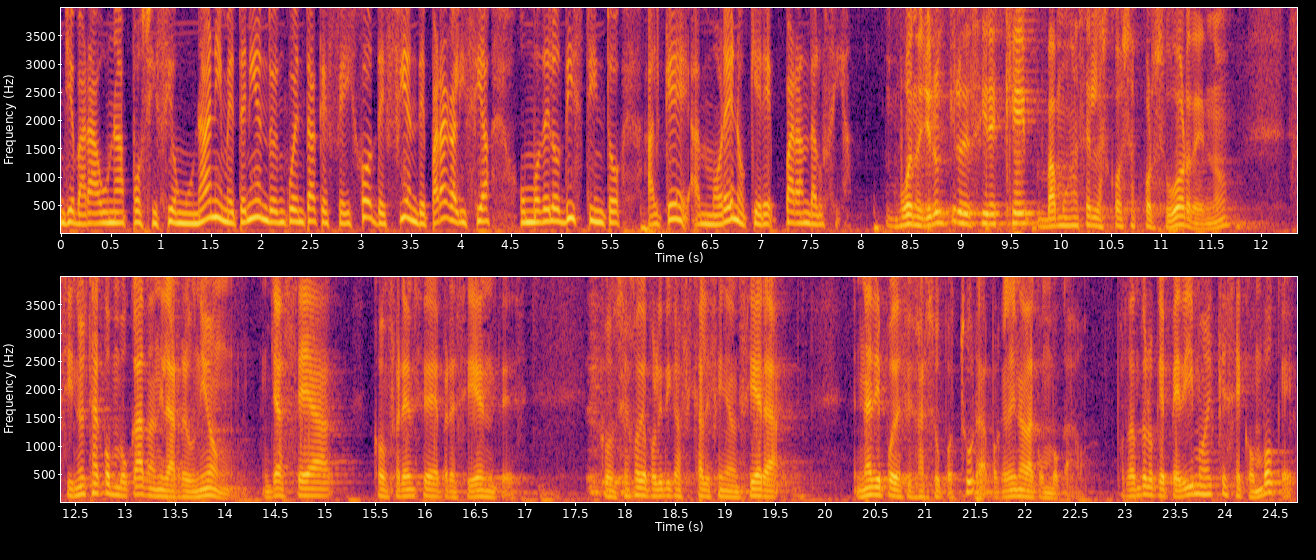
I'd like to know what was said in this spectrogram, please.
llevará una posición unánime, teniendo en cuenta que Feijóo defiende para Galicia un modelo distinto al que Moreno quiere para Andalucía. Bueno, yo lo que quiero decir es que vamos a hacer las cosas por su orden, ¿no? Si no está convocada ni la reunión, ya sea conferencia de presidentes, Consejo de Política Fiscal y Financiera, nadie puede fijar su postura porque no hay nada convocado. Por tanto, lo que pedimos es que se convoque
